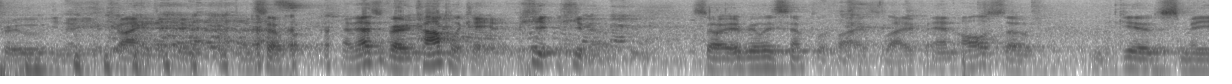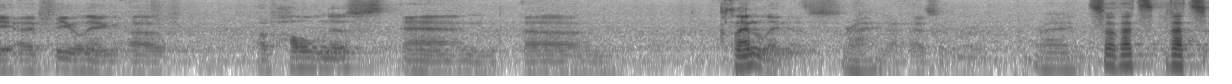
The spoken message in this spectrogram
true you know you're trying to do and so forth. And that's very complicated you know. So it really simplifies life and also gives me a feeling of of wholeness and um, cleanliness, right. You know, as it were. Right. So that's that's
